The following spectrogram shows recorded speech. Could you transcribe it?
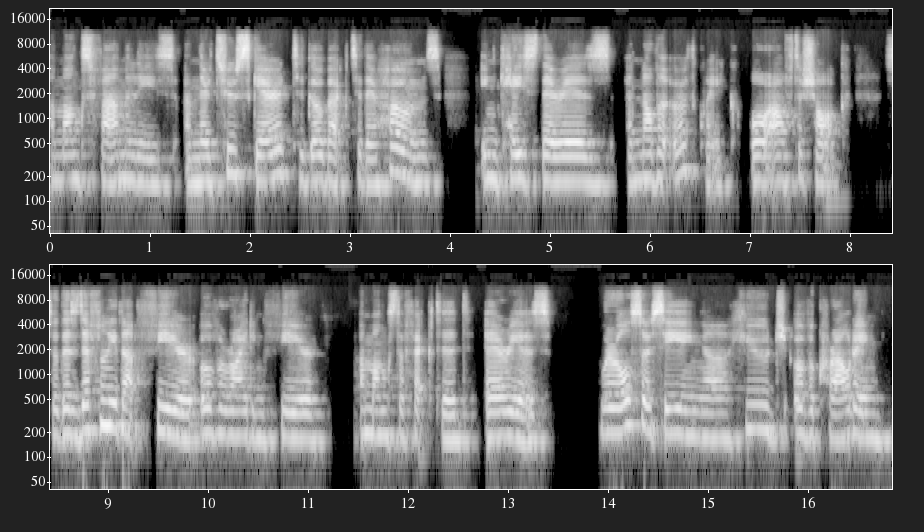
amongst families, and they're too scared to go back to their homes in case there is another earthquake or aftershock. So there's definitely that fear, overriding fear amongst affected areas. We're also seeing a huge overcrowding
